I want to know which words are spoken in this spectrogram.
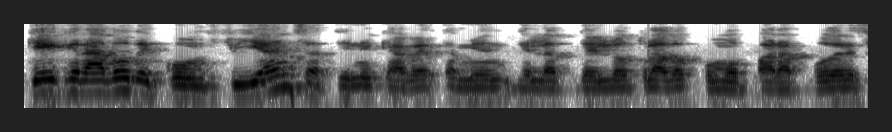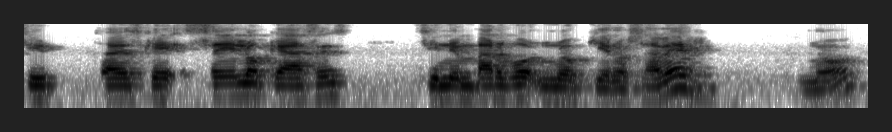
¿qué grado de confianza tiene que haber también del otro lado como para poder decir, sabes que sé lo que haces, sin embargo, no quiero saber, ¿no?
